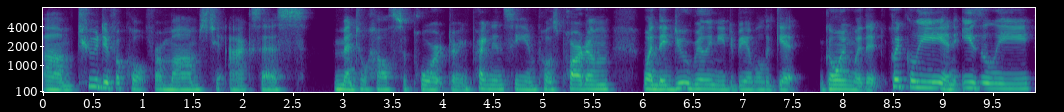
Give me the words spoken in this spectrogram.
um, too difficult for moms to access mental health support during pregnancy and postpartum when they do really need to be able to get going with it quickly and easily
